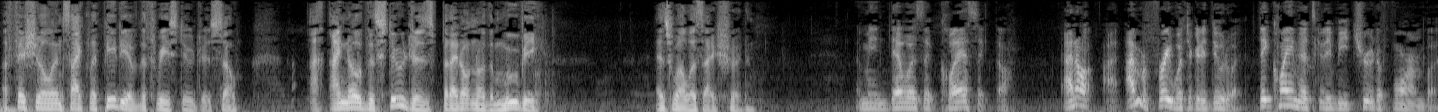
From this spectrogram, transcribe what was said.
official encyclopedia of the Three Stooges. So I, I know the Stooges, but I don't know the movie as well as I should. I mean, that was a classic, though. I don't. I, I'm afraid what they're going to do to it. They claim that it's going to be true to form, but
